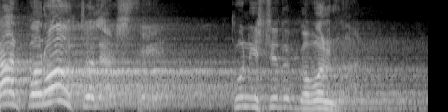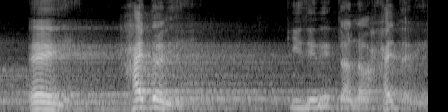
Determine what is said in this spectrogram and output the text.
তারপরও চলে আসছে কোন স্টেটের গভর্নর। এই হায়দারি, কি জিনিস তার নাম হায়দারি,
